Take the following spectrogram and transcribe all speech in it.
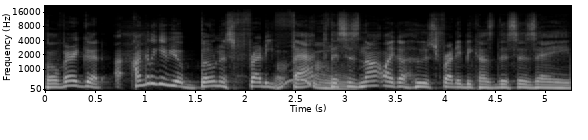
well, very good. I- I'm gonna give you a bonus Freddy fact. This is not like a Who's Freddy because this is a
